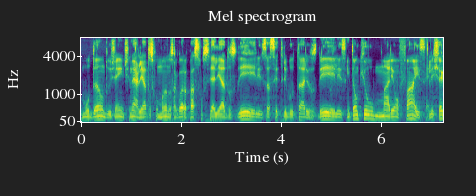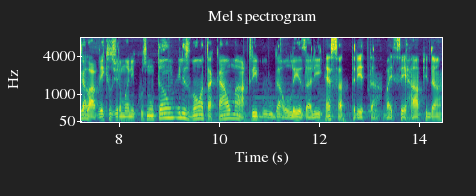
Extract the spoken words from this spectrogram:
mudando gente, né, aliados romanos agora passam a ser aliados deles, a ser tributários deles. Então o que o Marion faz, ele chega lá, vê que os germânicos não estão, eles vão atacar uma tribo gaulesa ali. Essa treta vai ser rápida,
